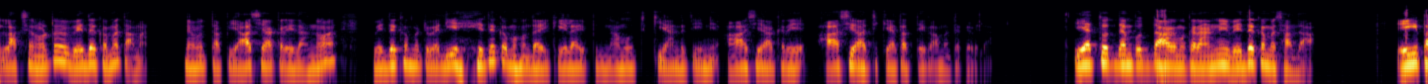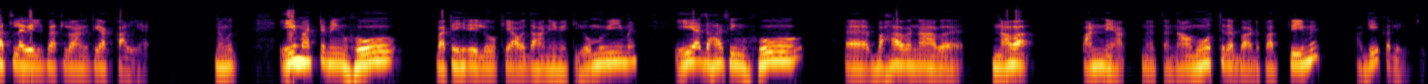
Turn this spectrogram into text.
ලක්ෂණ වලට වෙදකම තමයි. නමුත් අපි ආශා කරේ දන්නවා වෙදකමට වැඩිය හෙදකම හොඳයි කියලා. නමුත් කියන්න තියෙන්නේ ආශා කරේ ආසියාතිකයටත් ඒක අමතක වෙලා. ඊයත්ොත් දැන් බුද්ධ ආගම කරන්නේ වෙදකම සඳහා. ඒකේ පටලවිලි පටලවන්න ටිකක් කල්යයි. නමුත් ඒ මට්ටමින් හෝ බටහිර ලෝකයේ අවධානයට යොමු වීම, ඒ අදහසින් හෝ භාවනාව නව පන්නයක් නැත්නම් නව මෝස්තර බාටපත් වීම අගේ කළ යුතුයි.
